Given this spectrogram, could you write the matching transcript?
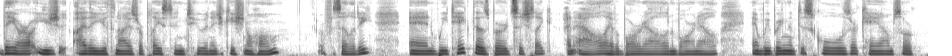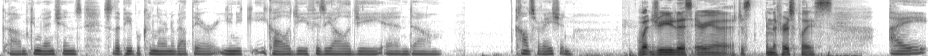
they are usually either euthanized or placed into an educational home or facility, and we take those birds, such like an owl. I have a barred owl and a barn owl, and we bring them to schools or camps or um, conventions so that people can learn about their unique ecology, physiology, and um, conservation what drew you to this area just in the first place? I,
